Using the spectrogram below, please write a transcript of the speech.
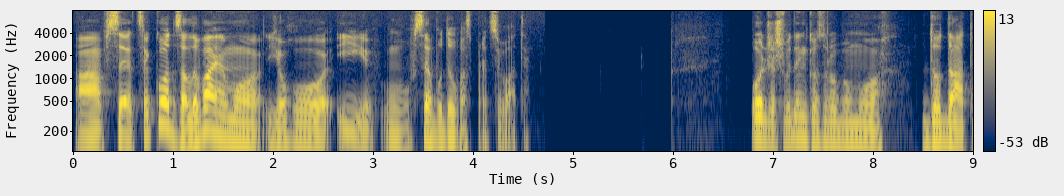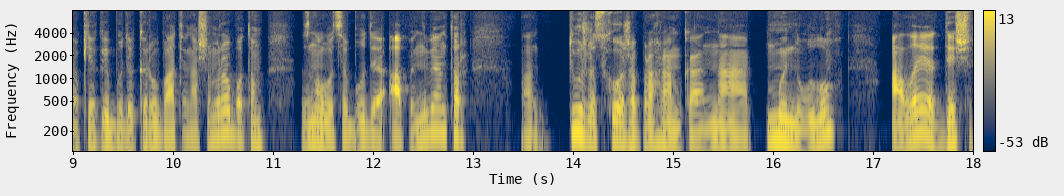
А все, це код, заливаємо його, і все буде у вас працювати. Отже, швиденько зробимо додаток, який буде керувати нашим роботом. Знову це буде App Inventor. Дуже схожа програмка на минулу, але дещо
